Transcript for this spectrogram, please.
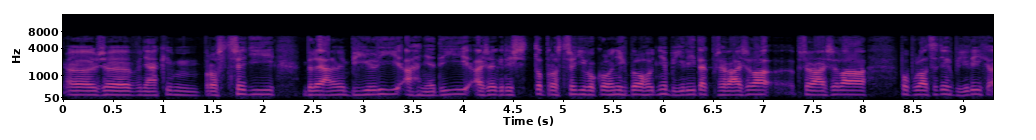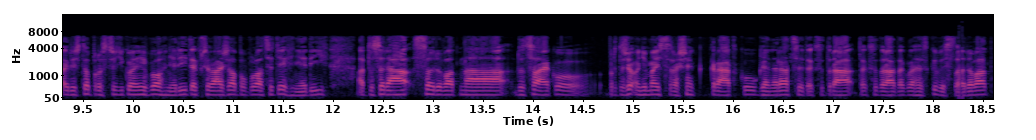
eh, že v nějakém prostředí byly, já nevím, bílí a hnědý a že když to prostředí okolo nich bylo hodně bílý, tak převážela, převážela populace těch bílých a když to prostředí kolem nich bylo hnědý, tak převážela populace těch hnědých a to se dá sledovat na docela jako, protože oni mají strašně krátkou generaci, tak se to dá, tak se to dá takhle hezky vysledovat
